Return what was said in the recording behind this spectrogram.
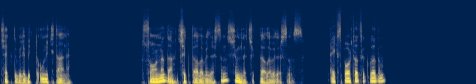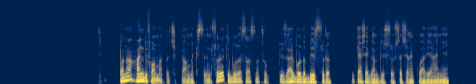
çekti bile bitti 12 tane. Sonra da çıktı alabilirsiniz. Şimdi de çıktı alabilirsiniz. Export'a tıkladım. Bana hangi formatta çıktı almak istediğimi soruyor ki burası aslında çok güzel. Burada bir sürü, gerçekten bir sürü seçenek var yani.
